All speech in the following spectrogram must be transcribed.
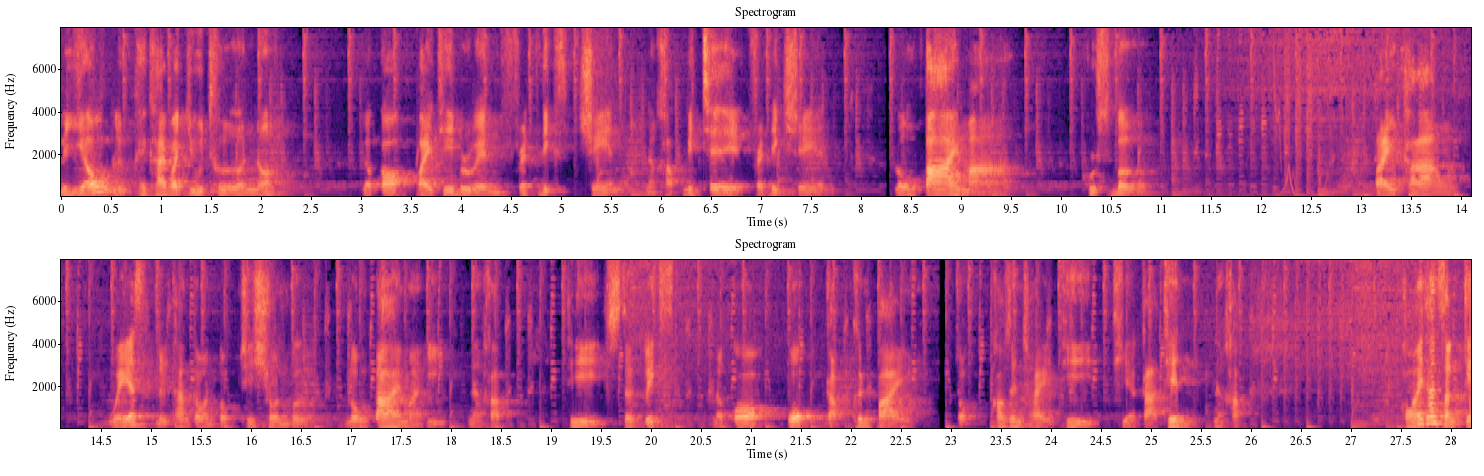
เลี้ยวหรือคล้ายๆว่า U-turn เนาะแล้วก็ไปที่บริเวณ Friedrichshain นะครับ Mitte Friedrichshain ลงใต้มา Kreuzberg ไปทาง west หรือทางตะวันตกที่ Schöneberg ลงใต้มาอีกนะครับ ที่ Steglitz แล้วก็วกกลับขึ้นไปจบเข้าเส้นชัยที่เทียกาเทนนะครับ ขอให้ท่านสังเก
